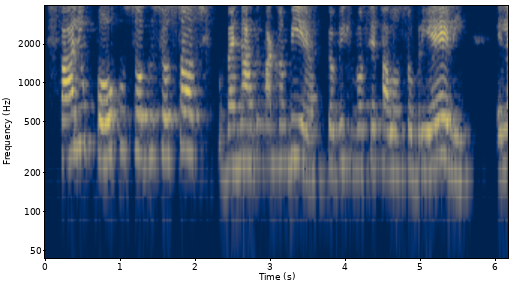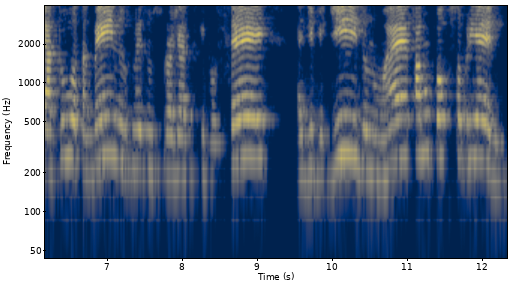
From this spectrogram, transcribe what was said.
fale um pouco sobre o seu sócio, o Bernardo Macambira, que eu vi que você falou sobre ele. Ele atua também nos mesmos projetos que você, é dividido, não é? Fala um pouco sobre ele.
